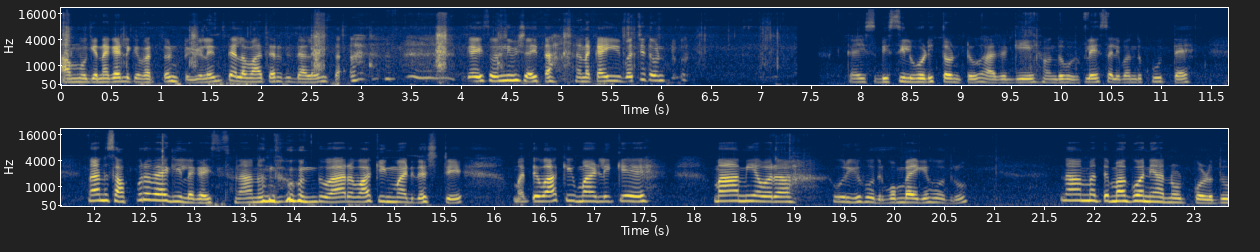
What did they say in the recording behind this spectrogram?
ಅಮ್ಮಗೆ ನಗಡ್ಲಿಕ್ಕೆ ಬರ್ತುಂಟು ಇವಳು ಮಾತಾಡ್ತಿದ್ದಾಳೆ ಅಂತ. ಗೈಸ್ ಒಂದು ನಿಮಿಷ ಆಯಿತಾ? ನನ್ನ ಕೈ ಬಚ್ಚಿತ ಉಂಟು. ಗೈಸ್ ಬಿಸಿಲು ಹೊಡಿತುಂಟು, ಹಾಗಾಗಿ ಒಂದು ಪ್ಲೇಸಲ್ಲಿ ಬಂದು ಕೂತೆ. ನಾನು ಸಪುರವೇ ಆಗಲಿಲ್ಲ ಗೈಸ್ ನಾನೊಂದು, ಒಂದು ವಾರ ವಾಕಿಂಗ್ ಮಾಡಿದಷ್ಟೇ. ಮತ್ತು ವಾಕಿಂಗ್ ಮಾಡಲಿಕ್ಕೆ ಮಾಮಿ ಅವರ ಊರಿಗೆ ಹೋದರು ಬೊಂಬಾಯಿಗೆ ಹೋದರು. ನಾನು ಮತ್ತು ಮಗುವನ್ನು ಯಾರು ನೋಡ್ಕೊಳ್ಳೋದು?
